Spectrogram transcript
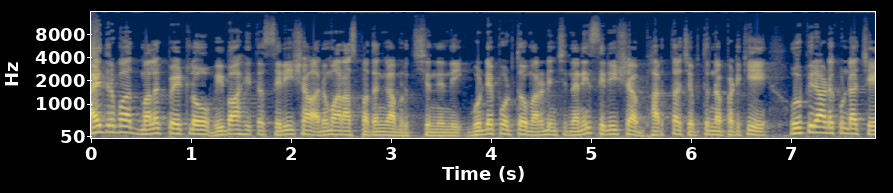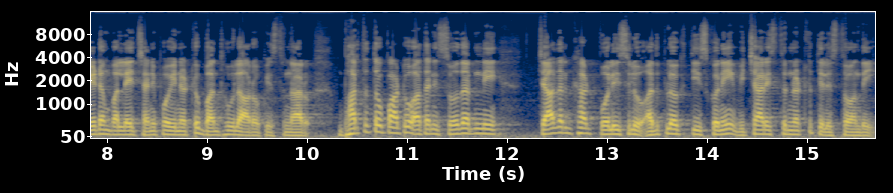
హైదరాబాద్ మలక్పేట్లో వివాహిత శిరీష అనుమానాస్పదంగా మృతి చెందింది. గుండెపోటుతో మరణించిందని శిరీష భర్త చెబుతున్నప్పటికీ ఊపిరాడకుండా చేయడం వల్లే చనిపోయినట్లు బంధువులు ఆరోపిస్తున్నారు. భర్తతో పాటు అతని సోదరుని జాదర్ఘాట్ పోలీసులు అదుపులోకి తీసుకుని విచారిస్తున్నట్లు తెలుస్తోంది.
